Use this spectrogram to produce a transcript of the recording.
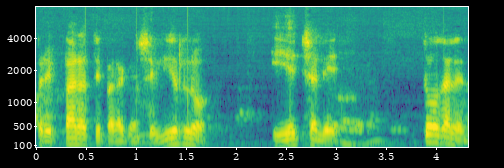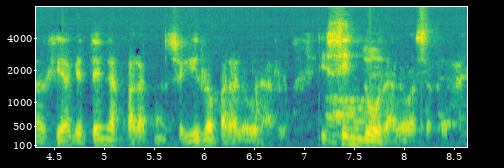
Prepárate para conseguirlo y échale toda la energía que tengas para conseguirlo, para lograrlo. Y sin duda lo vas a lograr.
